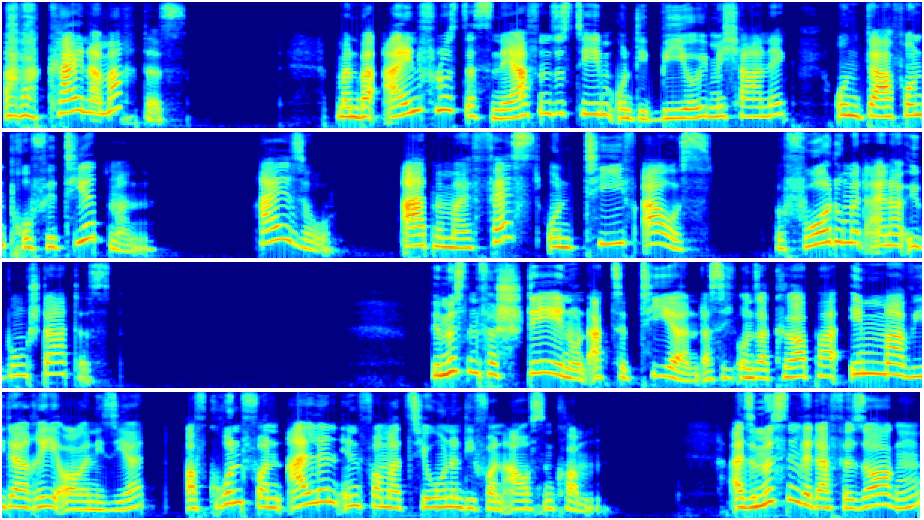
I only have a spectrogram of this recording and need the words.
Aber keiner macht es. Man beeinflusst das Nervensystem und die Biomechanik und davon profitiert man. Also, atme mal fest und tief aus, bevor du mit einer Übung startest. Wir müssen verstehen und akzeptieren, dass sich unser Körper immer wieder reorganisiert, aufgrund von allen Informationen, die von außen kommen. Also müssen wir dafür sorgen,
